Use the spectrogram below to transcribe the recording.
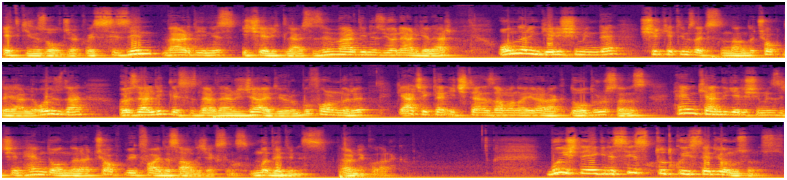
etkiniz olacak ve sizin verdiğiniz içerikler, sizin verdiğiniz yönergeler onların gelişiminde şirketimiz açısından da çok değerli. O yüzden özellikle sizlerden rica ediyorum bu formları gerçekten içten zaman ayırarak doldurursanız hem kendi gelişiminiz için hem de onlara çok büyük fayda sağlayacaksınız mı dediniz örnek olarak. Bu işle ilgili siz tutku hissediyor musunuz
